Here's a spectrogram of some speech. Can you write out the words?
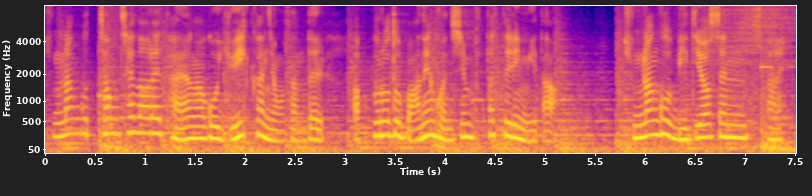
중랑구청 채널의 다양하고 유익한 영상들 앞으로도 많은 관심 부탁드립니다. 중랑구 미디어 센 아,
